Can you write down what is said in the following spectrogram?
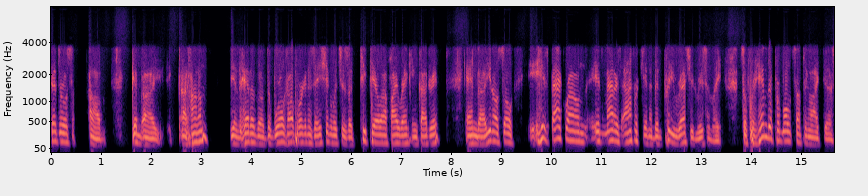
Tedros um, Adhanom, the head of the, the World Health Organization, which is a TPLF high ranking cadre. And, uh, you know, so his background in matters African have been pretty wretched recently. So for him to promote something like this,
